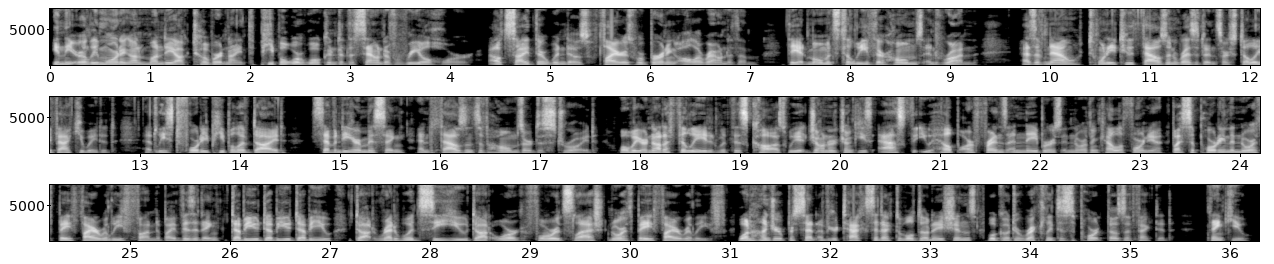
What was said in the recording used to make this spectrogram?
In the early morning on Monday, October 9th, people were woken to the sound of real horror. Outside their windows, fires were burning all around them. They had moments to leave their homes and run. As of now, 22,000 residents are still evacuated. At least 40 people have died, 70 are missing, and thousands of homes are destroyed. While we are not affiliated with this cause, we at Genre Junkies ask that you help our friends and neighbors in Northern California by supporting the North Bay Fire Relief Fund by visiting www.redwoodcu.org forward slash North Bay Fire Relief. 100% of your tax deductible donations will go directly to support those affected. Thank you.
